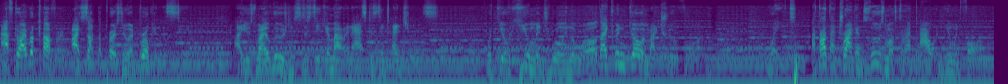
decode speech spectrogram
After I recovered, I sought the person who had broken the seal. I used my illusions to seek him out and ask his intentions. With you humans ruling the world, I couldn't go in my true form. Wait, I thought that dragons lose most of their power in human form.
